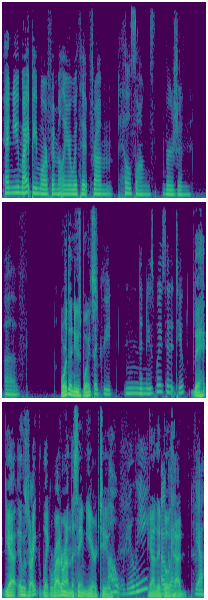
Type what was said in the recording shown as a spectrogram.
And you might be more familiar with it from Hillsong's version of Or the Newsboys. the Creed. The Newsboys did it too. They, yeah, it was right, like right around the same year too. Oh, really? Yeah, they both Okay. had Yeah,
